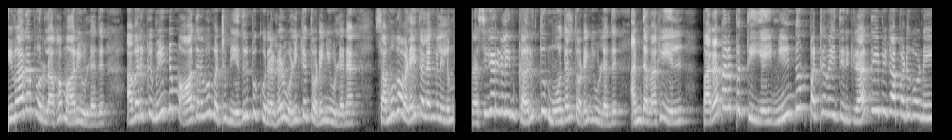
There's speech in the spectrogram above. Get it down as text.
விவாத பொருளாக மாறியுள்ளது. அவருக்கு மீண்டும் ஆதரவு மற்றும் எதிர்ப்பு குரல்கள் ஒழிக்க தொடங்கியுள்ளன. சமூக வலைதளங்களிலும் ரசிகர்களின் கருத்து மோதல் தொடங்கியுள்ளது. அந்த வகையில் பரபரப்பு தீயை மீண்டும் பற்ற வைத்திருக்கிறார் தீபிகா படுகோனே.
